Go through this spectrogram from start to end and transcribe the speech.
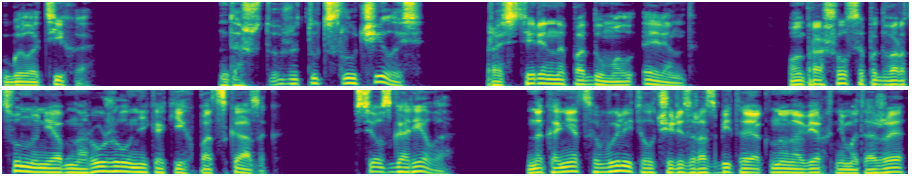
Было тихо. «Да что же тут случилось?» – растерянно подумал Элленд. Он прошелся по дворцу, но не обнаружил никаких подсказок. Все сгорело. Наконец вылетел через разбитое окно на верхнем этаже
